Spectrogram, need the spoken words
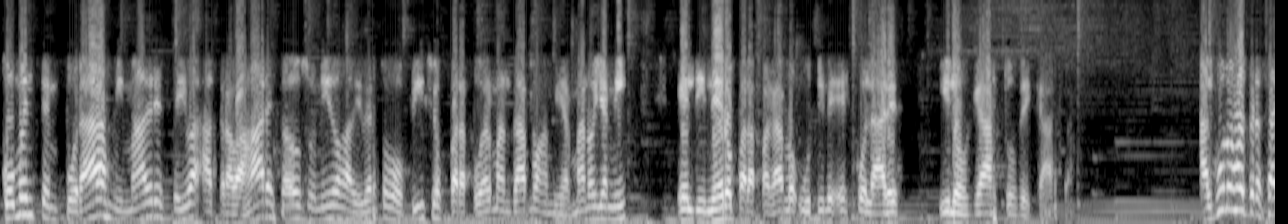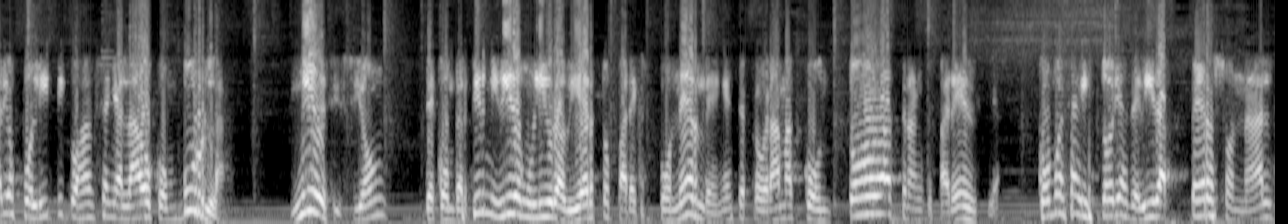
cómo en temporadas mi madre se iba a trabajar a Estados Unidos a diversos oficios para poder mandarnos a mi hermano y a mí el dinero para pagar los útiles escolares y los gastos de casa. Algunos adversarios políticos han señalado con burla mi decisión de convertir mi vida en un libro abierto para exponerle en este programa con toda transparencia cómo esas historias de vida personal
